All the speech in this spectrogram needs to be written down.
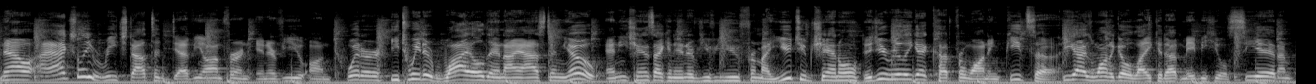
Now, I actually reached out to De'Veon for an interview on Twitter. He tweeted wild, and I asked him, Yo, any chance I can interview you for my YouTube channel? Did you really get cut for wanting pizza? If you guys want to go like it up, maybe he'll see it. I'm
